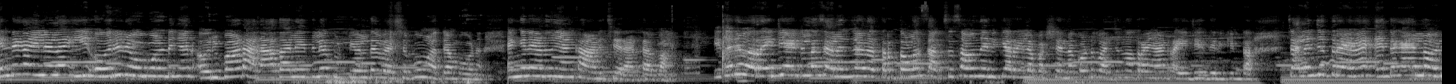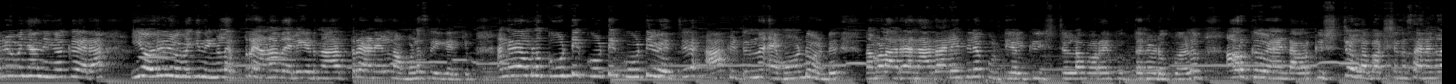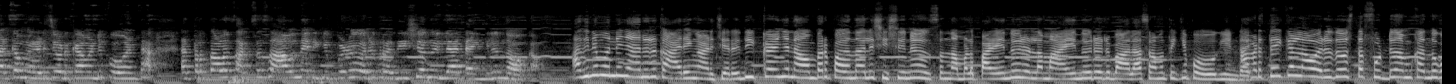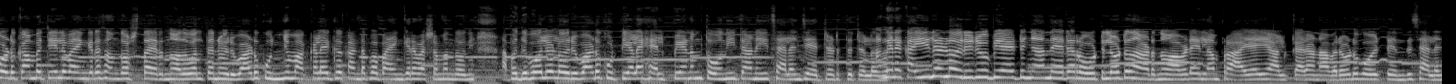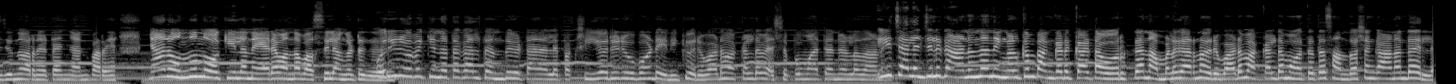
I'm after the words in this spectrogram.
എന്റെ കയ്യിലുള്ള ഈ ഒരു രൂപ കൊണ്ട് ഞാൻ ഒരുപാട് അനാഥാലയത്തിലെ കുട്ടികളുടെ വിശപ്പ് മാറ്റാൻ പോവാണ്. എങ്ങനെയാണെന്ന് ഞാൻ കാണിച്ചു തരാം കേട്ടോ ഇതൊരു വെറൈറ്റി ആയിട്ടുള്ള ചലഞ്ചാണ് എത്രത്തോളം സക്സസ് ആവുമെന്ന് എനിക്കറിയില്ല. പക്ഷെ എന്നെ കൊണ്ട് പറ്റുന്നത്ര ഞാൻ ട്രൈ ചെയ്തിരിക്കും ചലഞ്ച് എത്രയാണ്? എന്റെ കയ്യിലുള്ള ഒരു രൂപ ഞാൻ നിങ്ങൾക്ക് തരാം. ഈ ഒരു രൂപയ്ക്ക് നിങ്ങൾ എത്രയാണോ വിലയിടുന്നത് അത്രയാണെങ്കിലും നമ്മൾ സ്വീകരിക്കും. അങ്ങനെ നമ്മൾ കൂട്ടി കൂട്ടി കൂട്ടി വെച്ച് ആ കിട്ടുന്ന എമൗണ്ട് കൊണ്ട് നമ്മൾ ആ അനാഥാലയത്തിലെ കുട്ടികൾക്ക് ഇഷ്ടമുള്ള കുറെ പുത്തനുടുപ്പുകളും അവർക്ക് വേണ്ട അവർക്ക് ഇഷ്ടമുള്ള ഭക്ഷണ സാധനങ്ങളൊക്കെ മേടിച്ചു കൊടുക്കാൻ വേണ്ടി പോകണ്ട. എത്രത്തോളം സക്സസ് ആവുമെന്ന് എനിക്കിപ്പോഴും ഒരു പ്രതീക്ഷയൊന്നും ഇല്ലാട്ടെങ്കിലും നോക്കാം. അതിനു മുന്നേ ഞാനൊരു കാര്യം കാണിച്ചു തരാം. ഇത് ഇക്കഴിഞ്ഞ നവംബർ പതിനാല് ശിശുവിന് ദിവസം നമ്മൾ പഴയന്നൂരുള്ള മായന്നൂർ ഒരു ബാലാശ്രമത്തേക്ക് പോവുകയുണ്ട് അവിടത്തേക്കുള്ള ഒരു ദിവസത്തെ ഫുഡ് നമുക്ക് അന്ന് കൊടുക്കാൻ പറ്റിയതിൽ ഭയങ്കര സന്തോഷത്തായിരുന്നു. അതുപോലെ തന്നെ ഒരുപാട് കുഞ്ഞു മക്കളെയൊക്കെ കണ്ടപ്പോൾ ഭയങ്കര വിഷമം തോന്നി. അപ്പൊ ഇതുപോലെയുള്ള ഒരുപാട് കുട്ടികളെ ഹെൽപ്പ് ചെയ്യണം തോന്നിയിട്ടാണ് ഈ ചലഞ്ച് ഏറ്റെടുത്തിട്ടുള്ളത്. അങ്ങനെ കയ്യിലുള്ള ഒരു രൂപയായിട്ട് ഞാൻ നേരെ റോട്ടിലോട്ട് നടന്നു. അവിടെ എല്ലാം പ്രായമായ ആൾക്കാരാണ്. അവരോട് പോയിട്ട് എന്ത് ചലഞ്ച് എന്ന് പറഞ്ഞിട്ടാണ് ഞാൻ പറയാം. ഞാൻ ഒന്നും നോക്കിയില്ല. നേരെ വന്ന ബസ്സിൽ അങ്ങോട്ട് ഒരു രൂപയ്ക്ക് ഇന്നത്തെ കാലത്ത് എന്ത് കിട്ടാനല്ലേ? പക്ഷെ ഈ ഒരു രൂപ കൊണ്ട് എനിക്ക് ഒരുപാട് മക്കളുടെ വിശപ്പ് മാറ്റാനുള്ളതാണ്. ഈ ചലഞ്ചിൽ കാണുന്ന നിങ്ങൾക്കും പങ്കെടുക്കാട്ടോ. ഓർക്കുക നമ്മൾ കാരണം ഒരുപാട് മക്കളുടെ മുഖത്തത്തെ സന്തോഷം കാണേണ്ടതല്ലേ?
